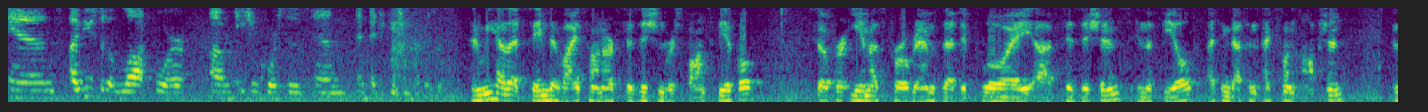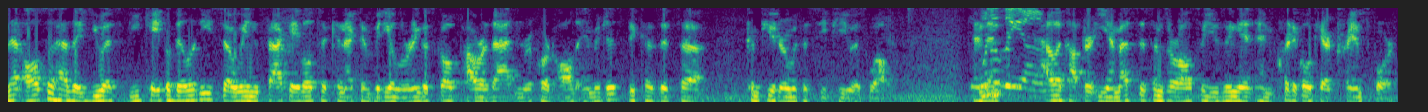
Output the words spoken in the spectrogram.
And I've used it a lot for um, teaching courses and, and education purposes. And we have that same device on our physician response vehicle. So for EMS programs that deploy uh, physicians in the field, I think that's an excellent option. And that also has a USB capability, so we in fact able to connect a video laryngoscope, power that, and record all the images because it's a computer with a CPU as well. And One then of the, um, helicopter EMS systems are also using it in critical care transport.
